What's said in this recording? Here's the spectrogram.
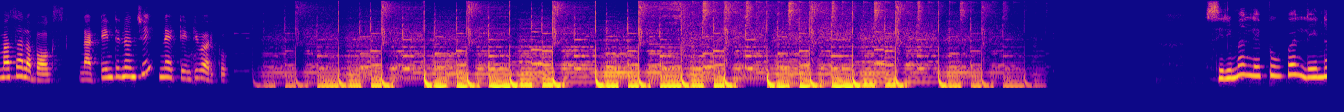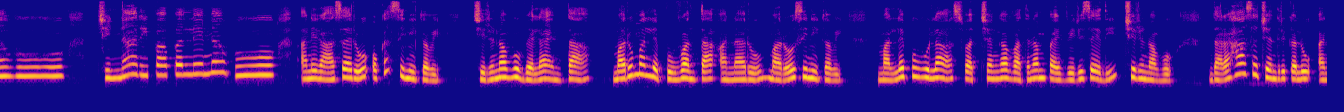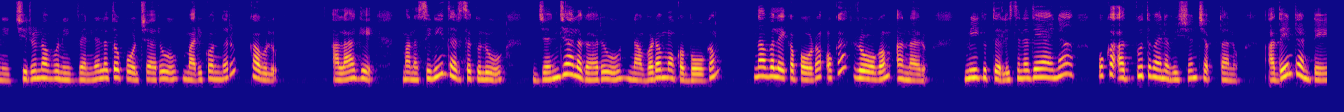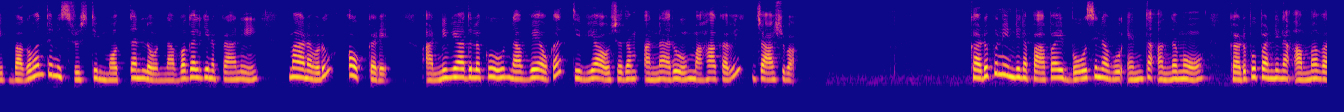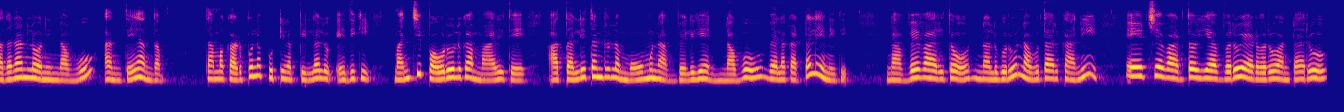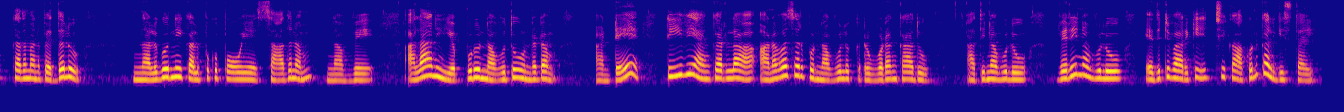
Masala box నట్టింటి నుంచి నెట్టింటి వరకు. సిరిమల్లె పువ్వల్లే నవ్వు చిన్నారి పాపల్లే నవ్వు అని రాశారు ఒక సినీ కవి. చిరునవ్వు వెల ఎంత మరుమల్లె పువ్వంతా అన్నారు మరో సినీ కవి. మల్లెపువ్వుల స్వచ్ఛంగా వదనంపై విరిసేది చిరునవ్వు. దరహాస చంద్రికలు అని చిరునవ్వుని వెన్నెలతో పోల్చారు మరికొందరు కవులు. అలాగే మన సినీ దర్శకులు జంజాల గారు నవ్వడం ఒక భోగం నవ్వలేకపోవడం ఒక రోగం అన్నారు. మీకు తెలిసినదే అయినా ఒక అద్భుతమైన విషయం చెప్తాను. అదేంటంటే భగవంతుని సృష్టి మొత్తంలో నవ్వగలిగిన ప్రాణి మానవుడు ఒక్కడే. అన్ని వ్యాధులకు నవ్వే ఒక దివ్య ఔషధం అన్నారు మహాకవి జాషువా. కడుపు నిండిన పాపాయి బోసి నవ్వు ఎంత అందమో కడుపు పండిన అమ్మ వదనంలోని నవ్వు అంతే అందం. తమ కడుపున పుట్టిన పిల్లలు ఎదిగి మంచి పౌరులుగా మారితే ఆ తల్లిదండ్రుల మోమున వెలిగే నవ్వు వెలకట్టలేనిది. నవ్వేవారితో నలుగురు నవ్వుతారు కానీ ఏడ్చేవాడితో ఎవ్వరు ఏడవరు అంటారు కదా మన పెద్దలు. నలుగురిని కలుపుకుపోయే సాధనం నవ్వే. అలా అని ఎప్పుడు నవ్వుతూ ఉండటం అంటే టీవీ యాంకర్ల అనవసరపు నవ్వులు రువ్వడం కాదు. అతి నవ్వులు వెరి నవ్వులు ఎదుటివారికి చికాకును కలిగిస్తాయి.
